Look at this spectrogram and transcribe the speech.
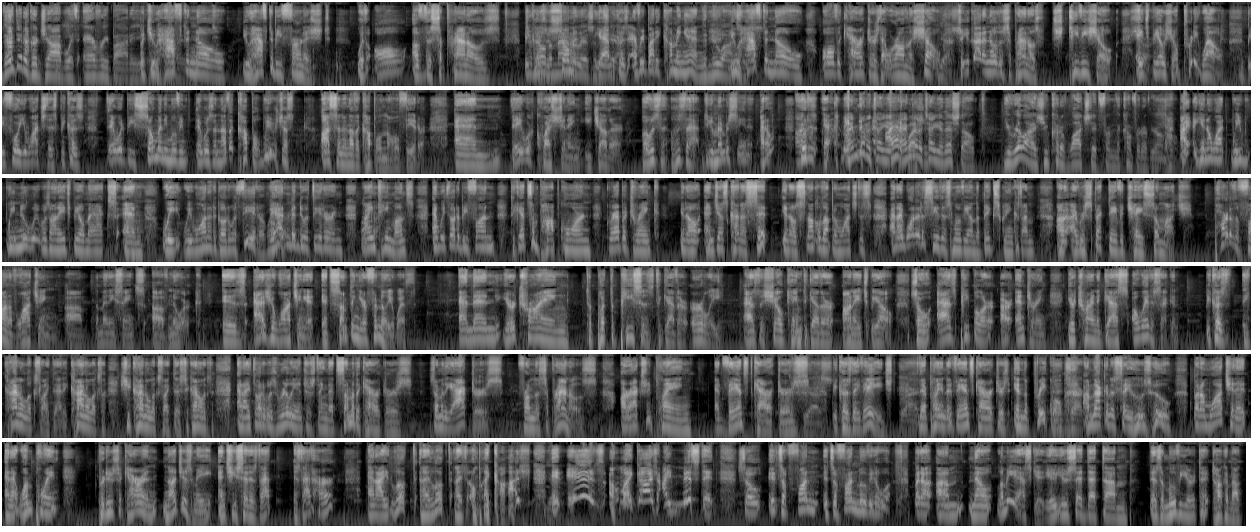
They did a good job with everybody. But you have to know, you have to be furnished with all of the Sopranos because there's the so many. Yeah, yeah. because everybody coming in, The you have to know all the characters that were on the show. Yes. So you got to know the Sopranos TV show, HBO show pretty well before you watch this because there would be so many moving. There was another couple. We were just us and another couple in the whole theater, and they were questioning each other. Who's that? Who's that? Do you remember seeing it? I don't. Who does? I mean, I'm going to tell you. I I'm going to tell you this though. You realize you could have watched it from the comfort of your own home. I, you know what? We we knew it was on HBO Max, and we we wanted to go to a theater. We hadn't been to a theater in 19 months, and we thought it'd be fun to get some popcorn, grab a drink, you know, and just kind of sit, you know, snuggled up and watch this. And I wanted to see this movie on the big screen because I'm I, I respect David Chase so much. Part of the fun of watching um, the Many Saints of Newark is as you're watching it, it's something you're familiar with and then you're trying to put the pieces together early as the show came together on HBO. So as people are, are entering, you're trying to guess, oh, wait a second. Because he kind of looks like that. He kind of looks like, she kind of looks like this. She kind of looks, and I thought it was really interesting that some of the characters, some of the actors from The Sopranos are actually playing advanced characters Yes. because they've aged. Right. They're playing advanced characters in the prequel. Exactly. I'm not going to say who's who, but I'm watching it, and at one point, producer Karen nudges me, and she said, "Is that is that her? And I looked and I looked and I said, oh my gosh, it is. Oh my gosh, I missed it. So it's a fun, it's a fun movie to watch. But uh, um, now let me ask you. You, you said that um, there's a movie you're t- talking about,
